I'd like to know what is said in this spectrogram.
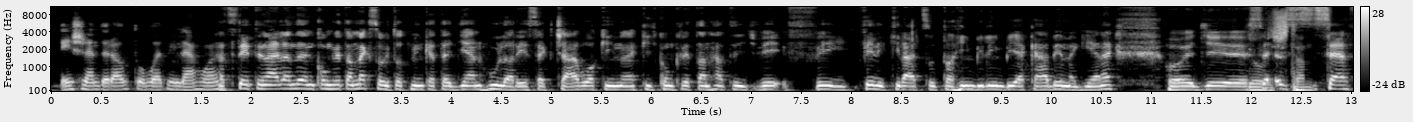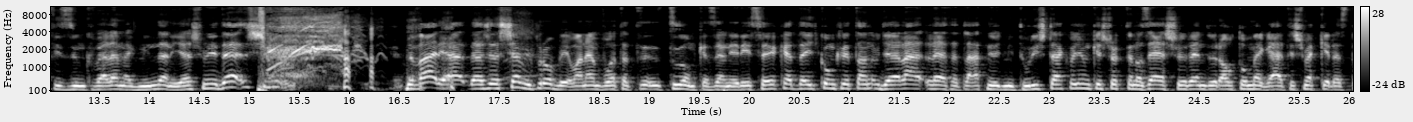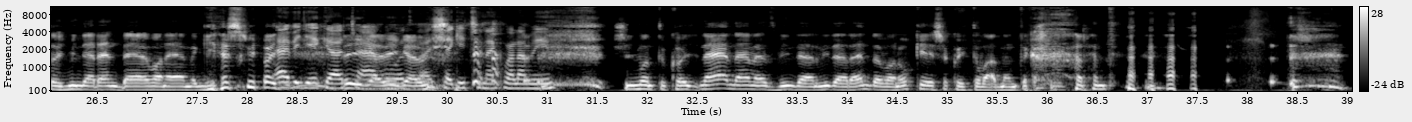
és rendőrautó volt mindenhol. Hát Staten Islanden konkrétan megszólított minket egy ilyen hullarészek csávó, akinek így konkrétan hát így vé, félig, félig kilátszott a himbi kb. meg ilyenek, hogy szelfizzünk vele, meg minden ilyesmi, de de várjál, de ez, semmi probléma nem volt, tehát tudom kezelni a részeket, de így konkrétan ugye lá- lehetett látni, hogy mi turisták vagyunk, és rögtön az első rendőrautó megállt, és megkérdezte, hogy minden rendben van-e, meg ilyesmi. Hogy... Elvigyék el a Igen, csávót, igen. vagy segítsenek valami. És így mondtuk, hogy nem, nem, ez minden, minden rendben van, oké, és akkor így tovább mentek a rend.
